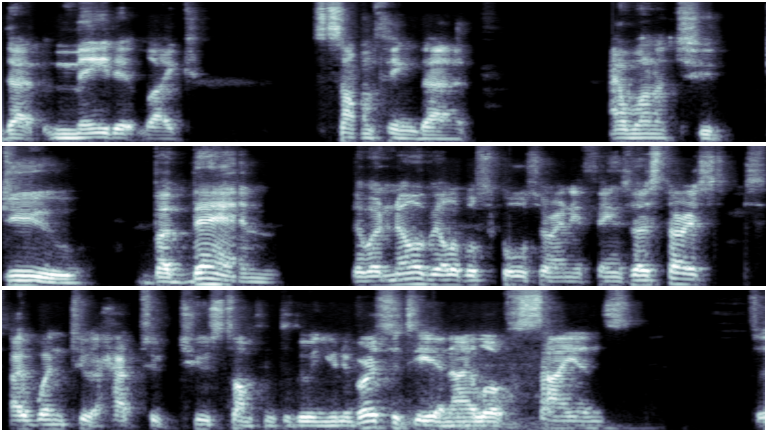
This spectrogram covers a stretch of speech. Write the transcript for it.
that made it like something that I wanted to do. But then there were no available schools or anything. So I started, I went to, I had to choose something to do in university and I love science. So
